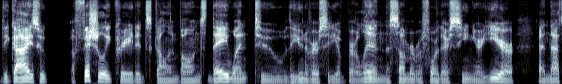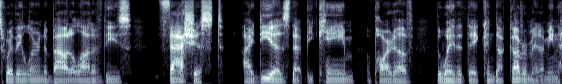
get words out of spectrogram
the guys who officially created Skull and Bones, they went to the University of Berlin the summer before their senior year, and that's where they learned about a lot of these fascist ideas that became a part of the way that they conduct government. I mean,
